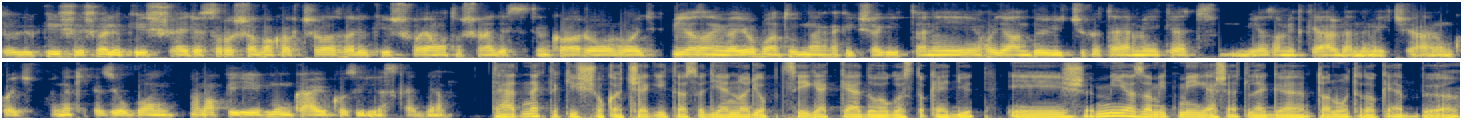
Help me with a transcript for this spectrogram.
tőlük is, és velük is egyre szorosabb a kapcsolat, velük is folyamatosan egyeztetünk arról, hogy mi az, amivel jobban tudnánk nekik segíteni, hogyan bővítsük a terméket, mi az, amit kell benne még csinálnunk, hogy, hogy nekik ez jobban a napi munkájukhoz illeszkedjen. Tehát nektek is sokat segít az, hogy ilyen nagyobb cégekkel dolgoztok együtt, és mi az, amit még esetleg tanultatok ebből?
